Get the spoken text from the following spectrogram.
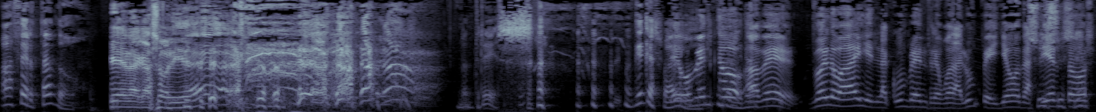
Ha acertado. Qué la casualidad. Van tres. Qué casual. De momento, casualidad. a ver, duelo hay en la cumbre entre Guadalupe y yo de Sí, sí, aciertos.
